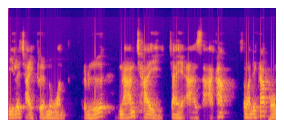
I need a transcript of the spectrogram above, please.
วีระชัยเครือนวลหรือหนานชัยใจอาสาครับ สวัสดีครับผม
